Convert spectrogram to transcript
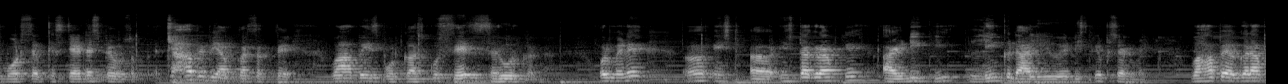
व्हाट्सएप के स्टेटस पे हो सकता है, जहाँ पे भी आप कर सकते हैं, वहाँ पे इस पॉडकास्ट को शेयर ज़रूर करना। और मैंने इंस्टाग्राम के आईडी की लिंक डाली हुई है डिस्क्रिप्शन में। वहाँ पे अगर आप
